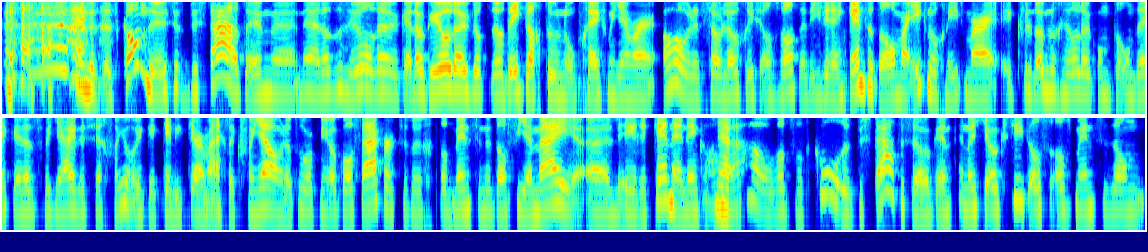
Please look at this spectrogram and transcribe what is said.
en het, het kan dus, het bestaat. En eh, nou ja, dat is heel leuk. En ook heel leuk dat, want ik dacht toen op een gegeven moment, ja, maar oh, dat is zo logisch als wat. En iedereen kent het al, maar ik nog niet. Maar ik vind het ook nog heel leuk om te ontdekken. En dat is wat jij dus zegt van, joh, ik, ik ken die term eigenlijk van jou. En dat hoor ik nu ook wel vaker terug. Dat mensen het dan via mij eh, leren kennen. En denken, oh Ja. wauw, wat, wat cool, het bestaat dus ook. En, en dat je ook ziet als, als mensen dan,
